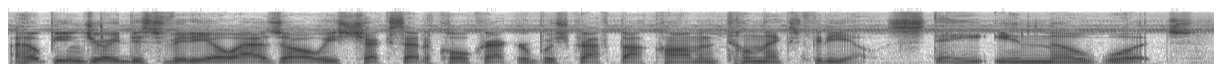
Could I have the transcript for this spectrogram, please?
I hope you enjoyed this video. As always, check us out at coalcrackerbushcraft.com. And until next video, stay in the woods.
